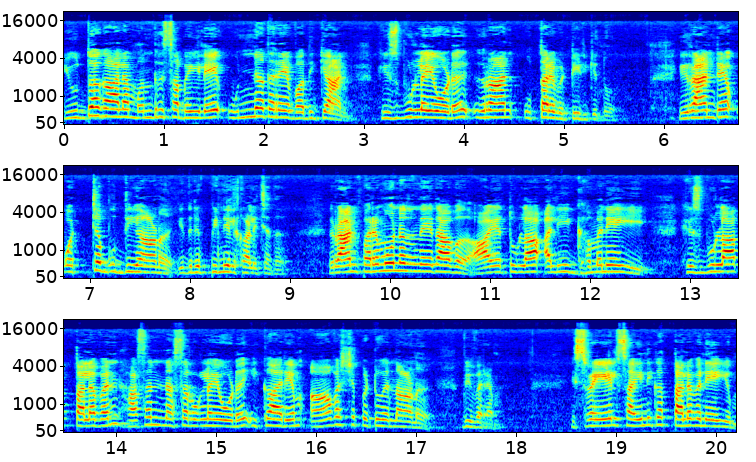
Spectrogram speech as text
യുദ്ധകാല മന്ത്രിസഭയിലെ ഉന്നതരെ വധിക്കാൻ ഹിസ്ബുള്ളയോട് ഇറാൻ ഉത്തരവിട്ടിരിക്കുന്നു. ഇറാന്റെ ഒറ്റ ബുദ്ധിയാണ് ഇതിന് പിന്നിൽ കളിച്ചത്. ഇറാൻ പരമോന്നത നേതാവ് ആയത്തുള്ള അലി ഖമനേയി ഹിസ്ബുള്ള തലവൻ ഹസൻ നസറുള്ളയോട് ഇക്കാര്യം ആവശ്യപ്പെട്ടുവെന്നാണ് വിവരം. ഇസ്രയേൽ സൈനിക തലവനെയും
